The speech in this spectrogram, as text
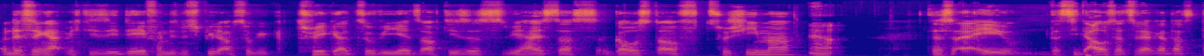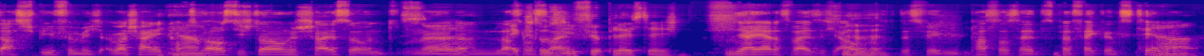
und deswegen hat mich diese Idee von diesem Spiel auch so getriggert, so wie jetzt auch dieses, wie heißt das, Ghost of Tsushima. Ja. Das, ey, das sieht aus, als wäre das das Spiel für mich. Wahrscheinlich kommt's Ja. raus, die Steuerung ist scheiße und naja, dann lassen wir es sein. Exklusiv für PlayStation. Ja, ja, das weiß ich auch. Deswegen passt das halt perfekt ins Thema. Ja.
